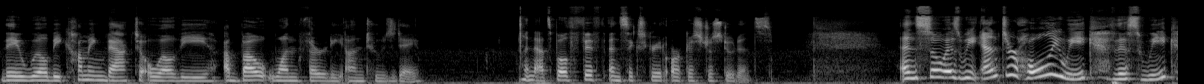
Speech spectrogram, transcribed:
They will be coming back to OLV about 1.30 on Tuesday. And that's both fifth and sixth grade orchestra students. And so, as we enter Holy Week this week,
